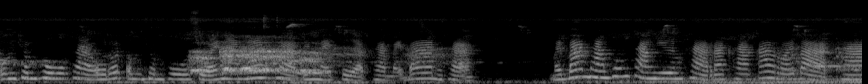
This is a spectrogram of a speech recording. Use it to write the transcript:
อมชมพูค่ะโอรสอมชมพูสวยงามมากค่ะ เป็นไหมเปลือกค่ะไหมบ้านค่ะ ไหมบ้านทางพุ่งทางยืนค่ะ ราคา 900 บาทค่ะ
